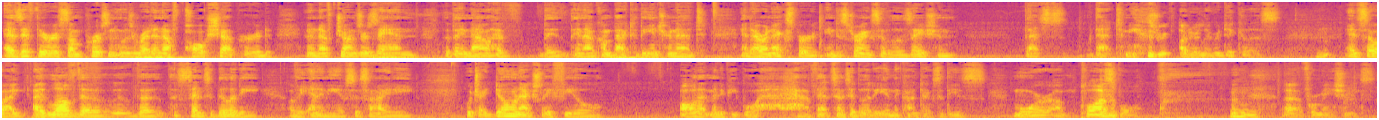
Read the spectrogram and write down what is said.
as if there is some person who's read enough Paul Shepard and enough John Zerzan that they now have they, they now come back to the internet and are an expert in destroying civilization. That's that to me is re- utterly ridiculous. Hmm. And so I, I love the, the the sensibility of the enemy of society, which I don't actually feel all that many people have that sensibility in the context of these more um, plausible uh, formations.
